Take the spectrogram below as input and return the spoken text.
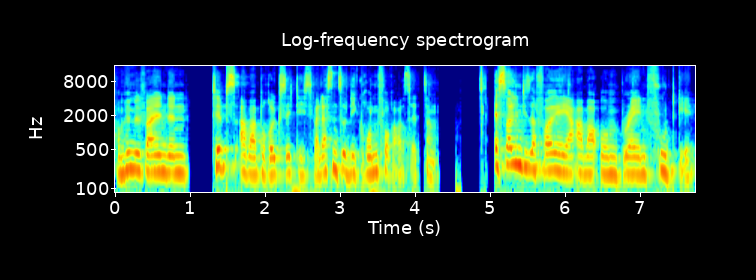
vom Himmel fallenden Tipps aber berücksichtigst, weil das sind so die Grundvoraussetzungen. Es soll in dieser Folge ja aber um Brain Food gehen.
